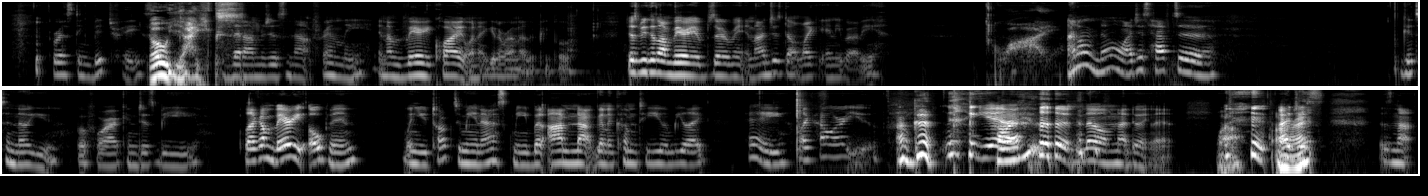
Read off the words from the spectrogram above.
resting bitch face Oh yikes! that I'm just not friendly and I'm very quiet when I get around other people. Just because I'm very observant and I just don't like anybody. Why? I don't know. I just have to get to know you before I can just be like I'm very open when you talk to me and ask me, but I'm not gonna come to you and be like, "Hey, like how are you?" I'm good. yeah. you? no, I'm not doing that. Wow. I All right. just it's not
